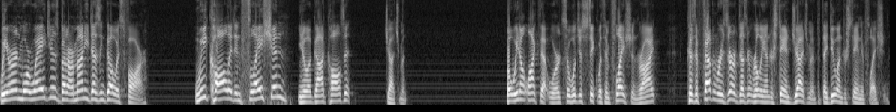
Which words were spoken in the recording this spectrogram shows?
We earn more wages, but our money doesn't go as far. We call it inflation. You know what God calls it? Judgment. But we don't like that word, so we'll just stick with inflation, right? Because the Federal Reserve doesn't really understand judgment, but they do understand inflation.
